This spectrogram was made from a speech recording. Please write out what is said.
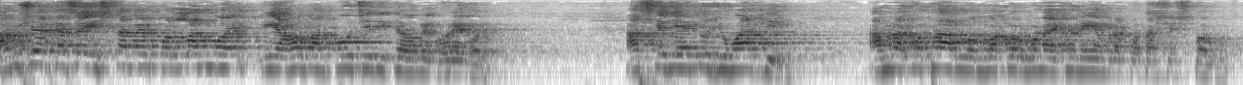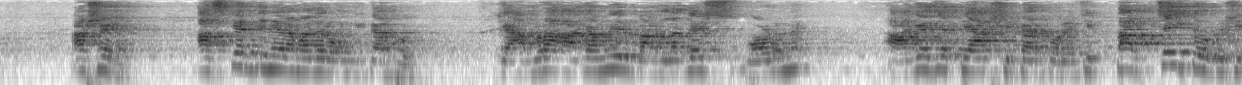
মানুষের কাছে ইসলামের কল্যাণময় এই আহ্বান পৌঁছে দিতে হবে ঘরে ঘরে। আজকে যেহেতু জুমার দিন, আমরা কথা আর লম্বা করব না, এখানেই আমরা কথা শেষ করব। আসেন, আজকের দিনের আমাদের অঙ্গীকার হোক যে আমরা আগামীর বাংলাদেশ গড়নে আগে যে ত্যাগ স্বীকার করেছি, তার চাইতেও বেশি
